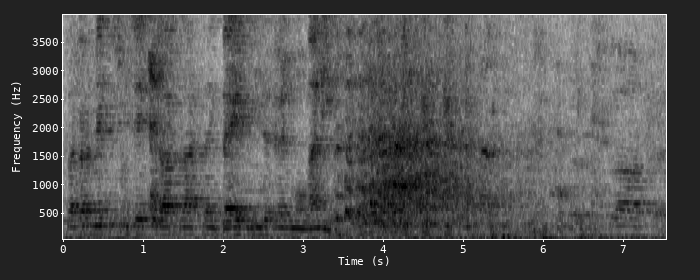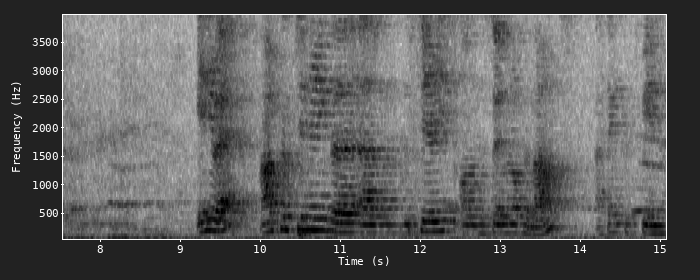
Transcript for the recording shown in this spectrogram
so I got a message from Jessie last night saying, babe, we need to earn more money. anyway, I'm continuing the, um, the series on the Sermon of the Mount. I think it's been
